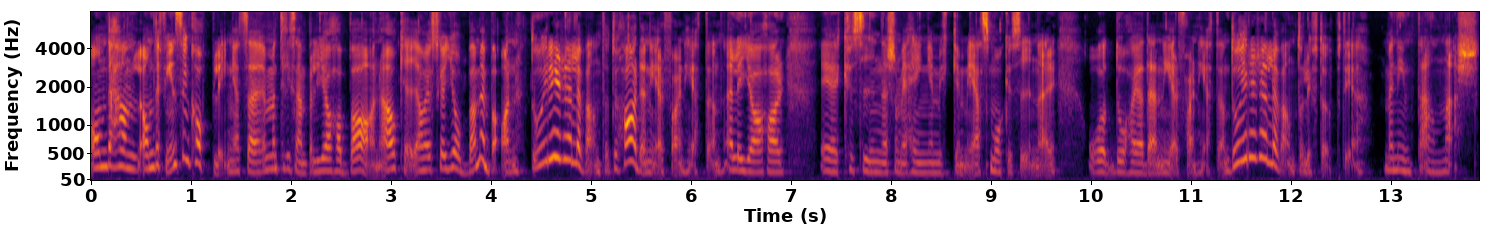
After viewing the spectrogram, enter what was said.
Om det, handl- om det finns en koppling, att säga, men till exempel jag har barn, ah, okej, om jag ska jobba med barn, då är det relevant att du har den erfarenheten. Eller jag har eh, kusiner som jag hänger mycket med, små kusiner, och då har jag den erfarenheten. Då är det relevant att lyfta upp det, men inte annars.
